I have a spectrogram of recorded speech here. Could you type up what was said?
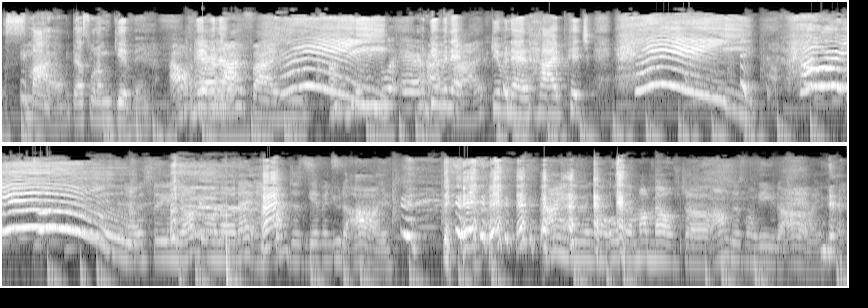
smile. That's what I'm giving. I'll I'm giving high a- five. I'm giving Hey, you an air I'm high giving that, five. giving that high pitch. Hey, how are you? I was saying y'all doing all that, and I'm just giving you the eye. I ain't even gonna open my mouth, y'all. I'm just gonna give you the eye.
